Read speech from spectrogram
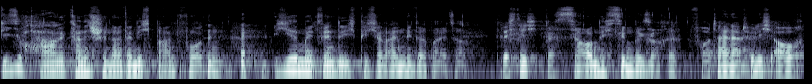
diese Frage kann ich schon leider nicht beantworten. Hiermit wende ich dich an einen Mitarbeiter. Richtig. Das ist ja auch nicht Sinn der Sache. Vorteil natürlich auch,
